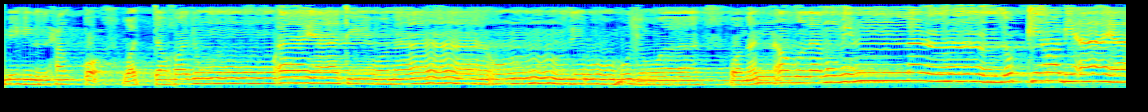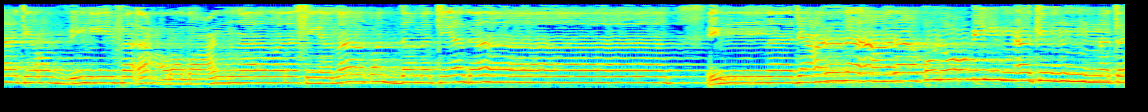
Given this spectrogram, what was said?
به الحق واتخذوا آياتي وما أنذروا هزوا ومن أظلم ممن ذكر بآيات ربه فأعرض عنها ونسي ما قدمت يداه إنا جعلنا على قلوبهم أكنة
